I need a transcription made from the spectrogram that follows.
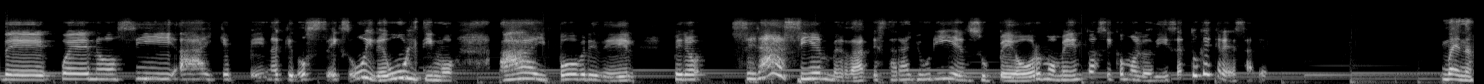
de, bueno, sí, ay, qué pena, quedó sexo, uy, de último, ay, pobre de él, pero ¿Será así en verdad? ¿Estará Yuri en su peor momento, así como lo dice? ¿Tú qué crees, Ale? Bueno,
